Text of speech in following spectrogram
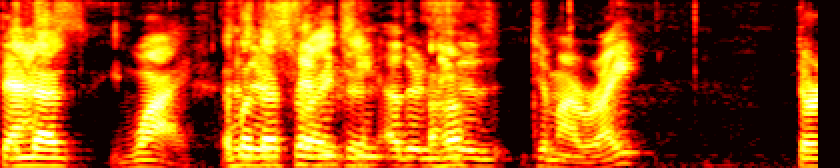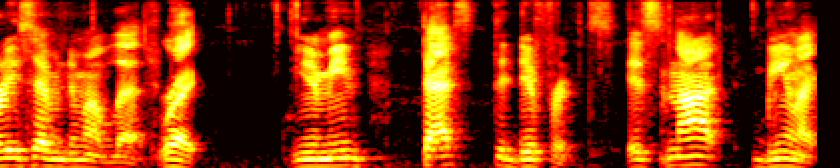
And that's, why. but there's that's right, 17 other Uh-huh. niggas to my right, 37 to my left. Right. You know what I mean? That's the difference. It's not being like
